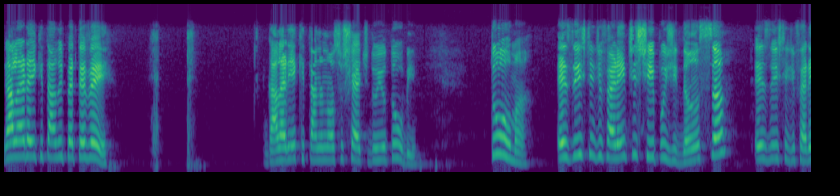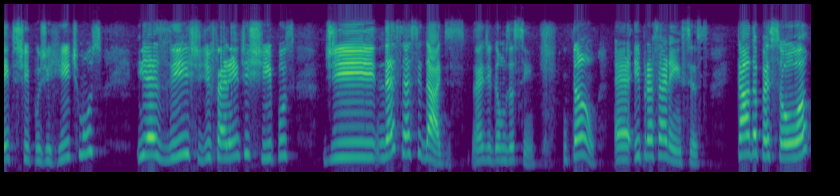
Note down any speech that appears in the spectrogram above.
Galera aí que tá no IPTV. Galerinha que tá no nosso chat do YouTube. Turma, existem diferentes tipos de dança, existem diferentes tipos de ritmos e existem diferentes tipos de necessidades, né? Digamos assim. Então, é, e preferências. Cada pessoa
